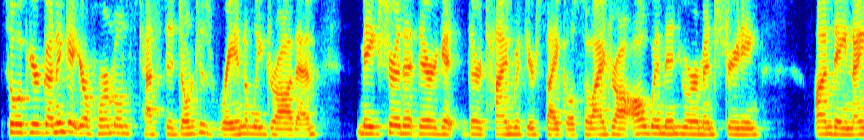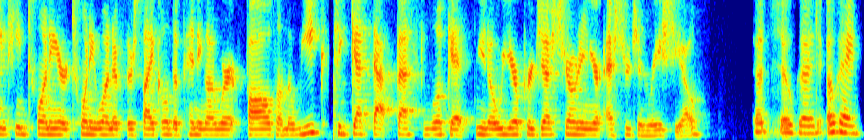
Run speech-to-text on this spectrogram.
So if you're going to get your hormones tested, don't just randomly draw them. Make sure that they're get they're timed with your cycle. So I draw all women who are menstruating on day 19, 20, or 21 of their cycle, depending on where it falls on the week, to get that best look at, you know, your progesterone and your estrogen ratio. That's so good. Okay,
